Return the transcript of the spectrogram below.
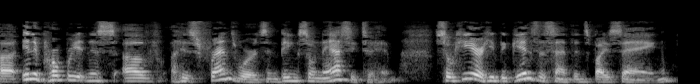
uh, inappropriateness of his friend's words and being so nasty to him. So here he begins the sentence by saying,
